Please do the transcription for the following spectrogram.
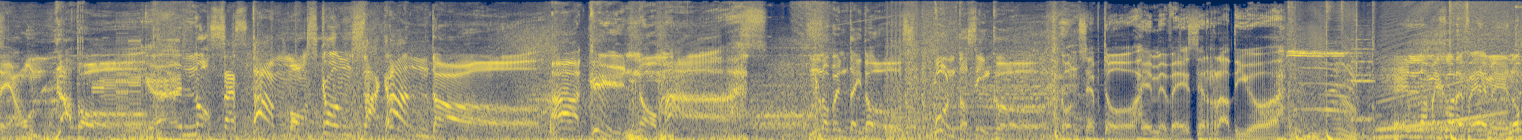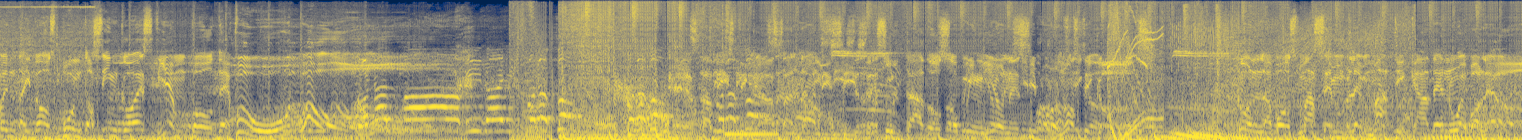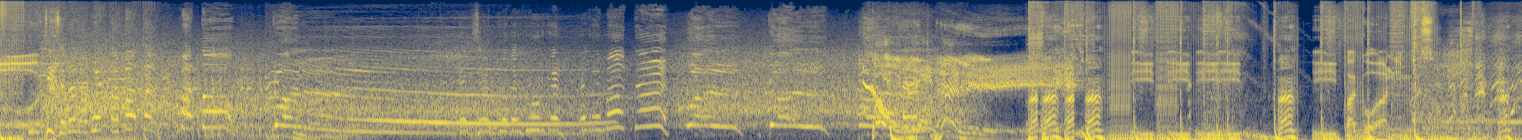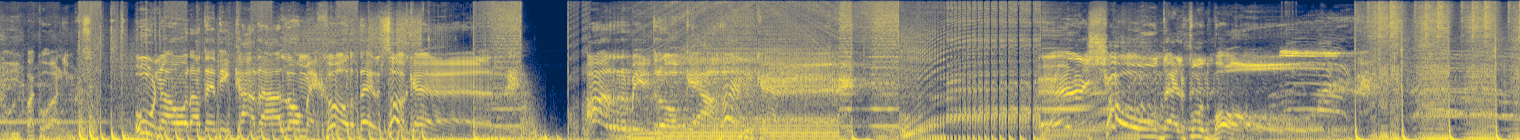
a un lado, que nos estamos consagrando. Aquí no más. 92.5. Concepto MBS Radio. En la mejor FM 92.5 es tiempo de fútbol. Con alma, vida y corazón. Estadísticas, análisis, resultados, opiniones y pronósticos. Con la voz más emblemática de Nuevo León. Si se da la vuelta, mata, mató. ¡Gol! El centro de Jürgen, el remate. ¡Gol! ¡Gol! Toño Nelly. Y, y, y, ¿ah? y Paco Ánimas. ¿Ah? Y Paco Ánimas. Una hora dedicada a lo mejor del soccer. Árbitro que arranque. El show del fútbol.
